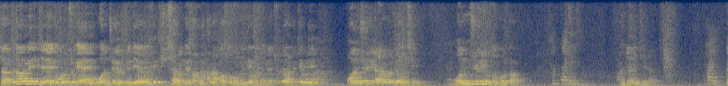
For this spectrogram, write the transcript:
자, 그 다음에 이제 오른쪽에 원주율. 드디어 이제 귀찮은 계산을 하나 벗어놓는 게 뭐냐면 초등학교 때 우리 와, 원주율이라는 걸 배웠지. 네. 원주율이 우선 뭘까? 3.14 아니야, 이제는. 파이 그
